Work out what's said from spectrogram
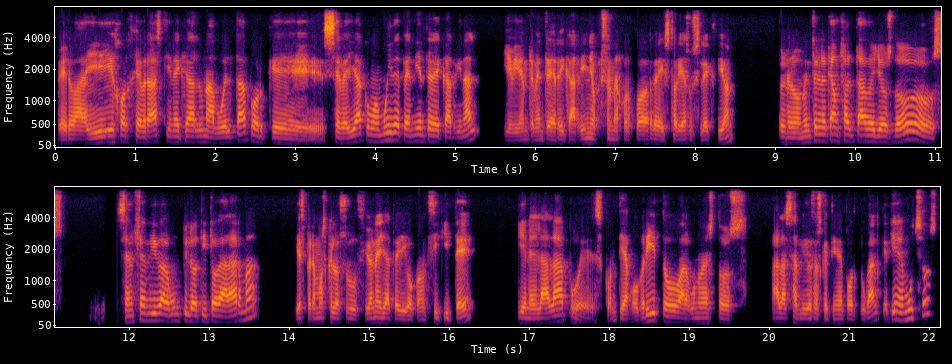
Pero ahí Jorge Brás tiene que darle una vuelta porque se veía como muy dependiente de Cardinal y evidentemente de Ricardiño, que es el mejor jugador de la historia de su selección. Pero en el momento en el que han faltado ellos dos, se ha encendido algún pilotito de alarma y esperemos que lo solucione, ya te digo, con Ziquité y en el ala, pues con Tiago Brito alguno de estos alas habilidosos que tiene Portugal, que tiene muchos,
